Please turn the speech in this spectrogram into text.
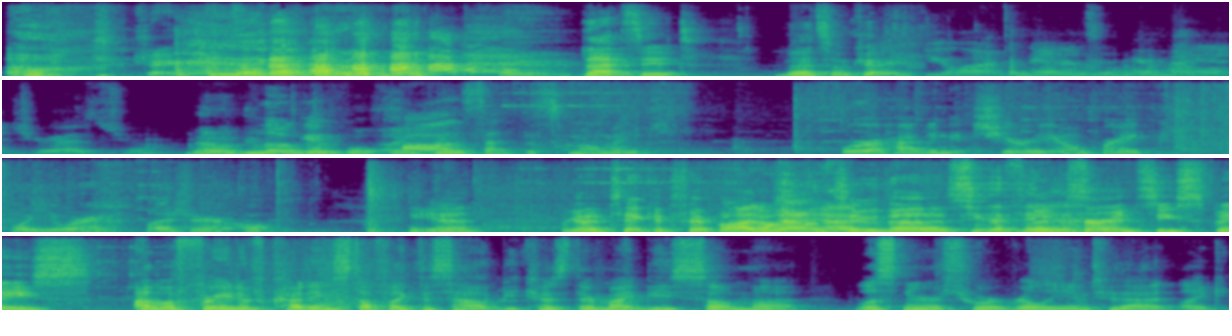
Oh, okay. That's it. That's okay. Do you want bananas in your honey nut Cheerios too? That would be Logan, wonderful. Thank pause at this moment. We're having a Cheerio break for your pleasure. Oh. Yeah, we're gonna take a trip on down yeah. to the See, the thing is- currency space. I'm afraid of cutting stuff like this out because there might be some uh, listeners who are really into that like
